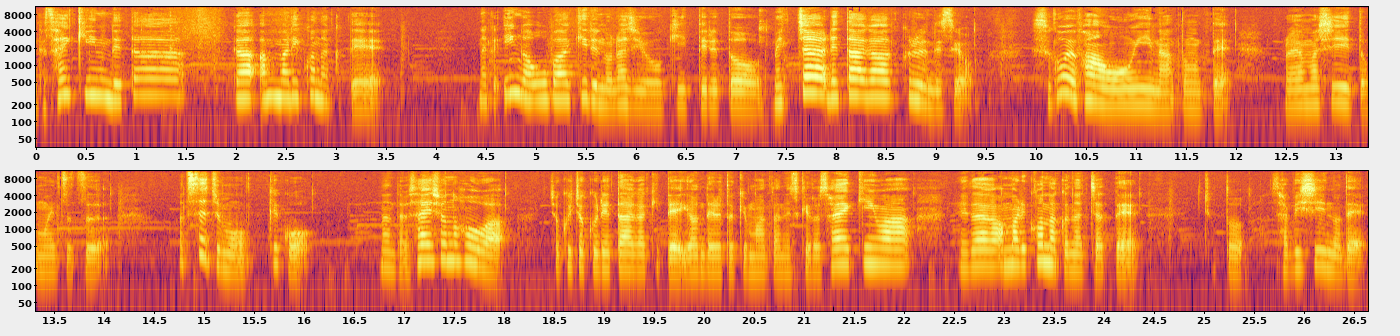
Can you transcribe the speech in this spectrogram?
んか最近レターがあんまり来なくてなんか「インがオーバーキル」のラジオを聞いてるとめっちゃレターが来るんですよ。すごいファン多いなと思って羨ましいと思いつつ私たちも結構なんだろう最初の方はちょくちょくレターが来て読んでる時もあったんですけど最近はレターがあんまり来なくなっちゃってちょっと寂しいので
